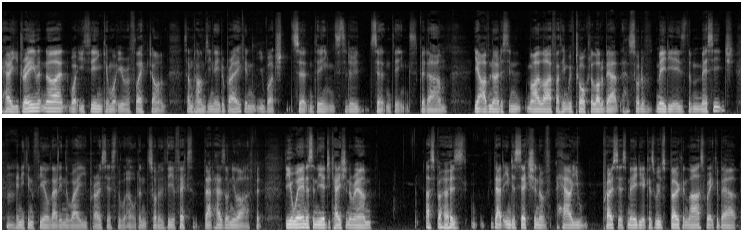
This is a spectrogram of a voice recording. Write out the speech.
how you dream at night, what you think, and what you reflect on. Sometimes you need a break, and you watch certain things to do certain things. But um, yeah, I've noticed in my life, I think we've talked a lot about sort of media is the message, hmm. and you can feel that in the way you process the world and sort of the effects that, that has on your life. But the awareness and the education around, I suppose, that intersection of how you process media, because we've spoken last week about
